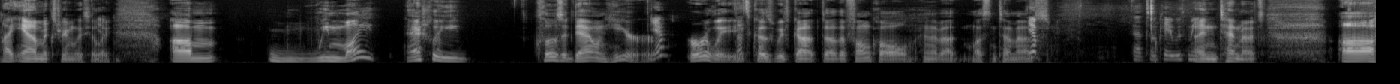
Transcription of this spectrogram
I am extremely silly. Um, we might actually close it down here Yeah. early because we've got uh, the phone call in about less than 10 minutes. Yep. That's okay with me. In 10 minutes. Uh,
